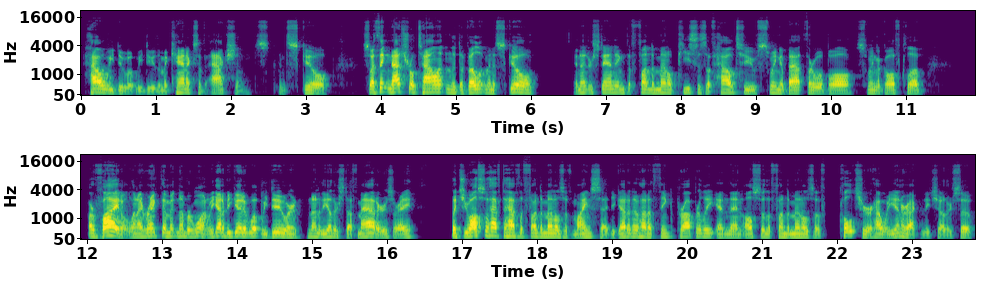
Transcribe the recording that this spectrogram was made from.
how we do what we do, the mechanics of action and skill. So I think natural talent and the development of skill and understanding the fundamental pieces of how to swing a bat, throw a ball, swing a golf club are vital. And I rank them at number one. We got to be good at what we do, or none of the other stuff matters, right? But you also have to have the fundamentals of mindset. You got to know how to think properly, and then also the fundamentals of culture, how we interact with each other. So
